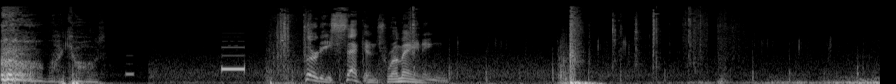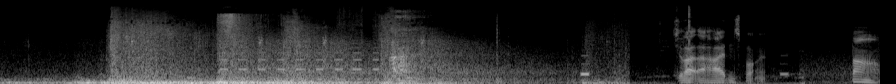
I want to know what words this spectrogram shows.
Oh my god. 30 seconds remaining. Do you like that hiding spot? mate? Bomb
